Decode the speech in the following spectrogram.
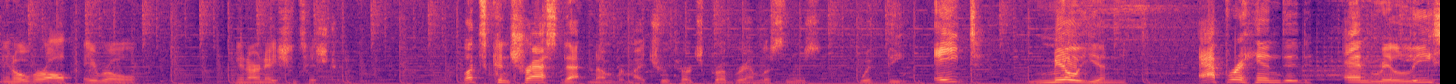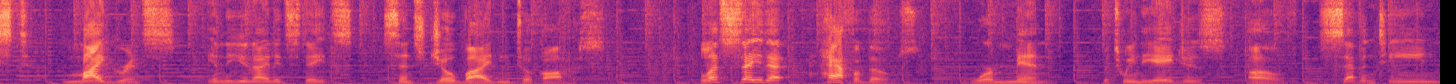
in overall payroll in our nation's history. Let's contrast that number, my Truth Hurts program listeners, with the 8 million apprehended and released migrants in the United States since Joe Biden took office. Let's say that half of those were men between the ages of 17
